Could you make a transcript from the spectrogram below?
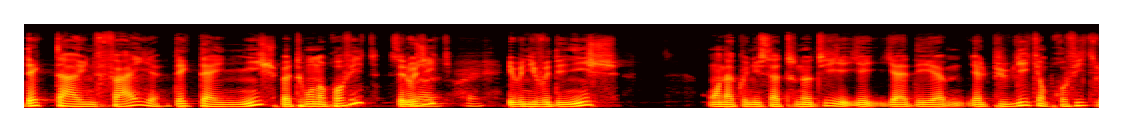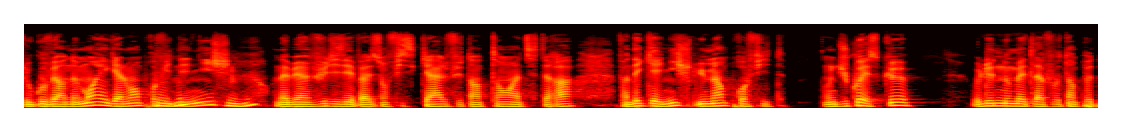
Dès que t'as une faille, dès que t'as une niche, bah, tout le monde en profite. C'est logique. Ouais, ouais. Et au niveau des niches, on a connu ça toute notre vie. Il y a, il y a des, euh, il y a le public qui en profite, le gouvernement également profite Mhm. des niches. Mhm. On a bien vu les évasions fiscales, fut un temps, etc. Enfin, dès qu'il y a une niche, l'humain profite. Donc, du coup, est-ce que, au lieu de nous mettre la faute un peu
